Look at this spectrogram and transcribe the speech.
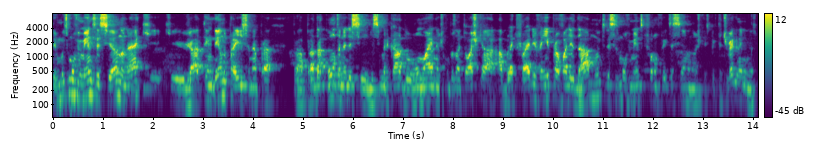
Teve muitos movimentos esse ano, né? Que, que já atendendo para isso, né? Para dar conta né, desse, desse mercado online né, de compras online. Então, acho que a, a Black Friday vem para validar muito desses movimentos que foram feitos esse ano. Né? Acho que a expectativa é grande mesmo.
